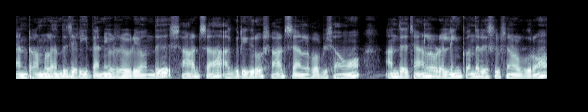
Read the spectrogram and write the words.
அண்ட் ட்ரம்மில் வந்து செடிக்கு தண்ணி விடுற வீடியோ வந்து ஷார்ட்ஸாக அக்ரிக்ரோ ஷார்ட்ஸ் சேனலில் பப்ளிஷ் ஆகும். அந்த சேனலோட லிங்க் வந்து டிஸ்கிரிப்ஷனில் கொடுக்குறோம்.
